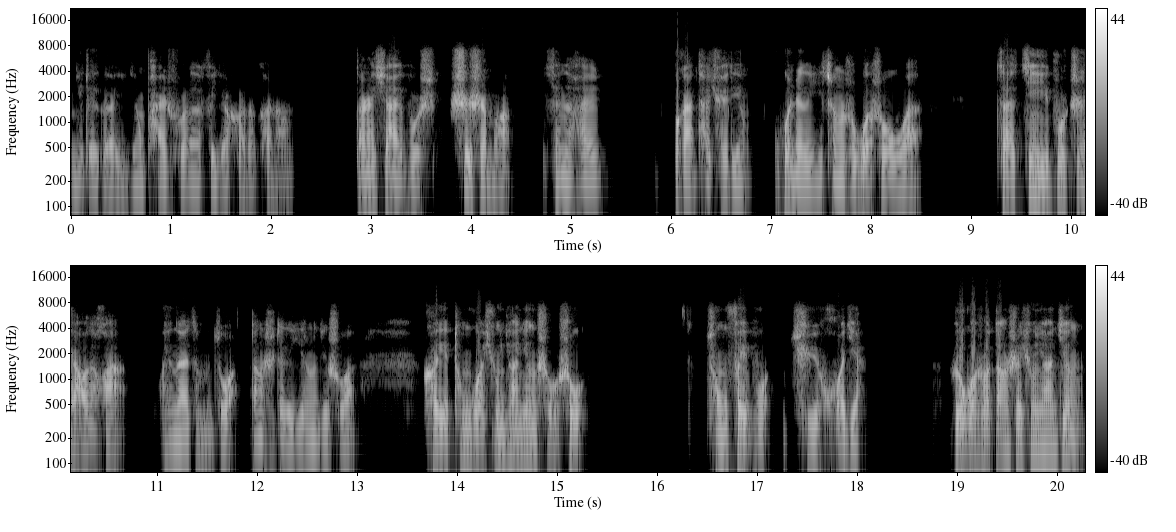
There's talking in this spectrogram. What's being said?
你这个已经排除了肺结核的可能，但是下一步是是什么，现在还不敢太确定。”问这个医生：“如果说我……”再进一步治疗的话，我应该怎么做？当时这个医生就说，可以通过胸腔镜手术从肺部取活检。如果说当时胸腔镜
